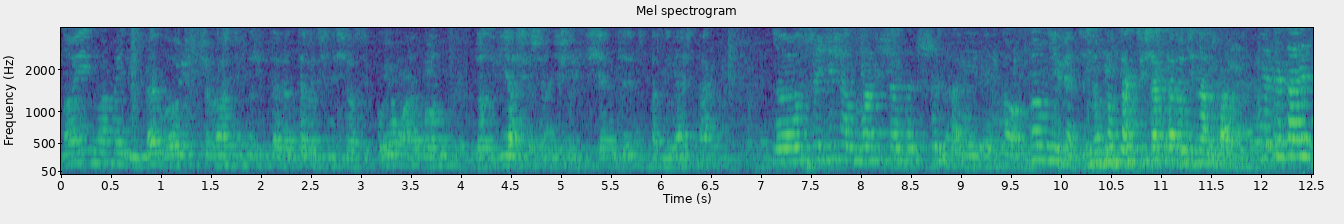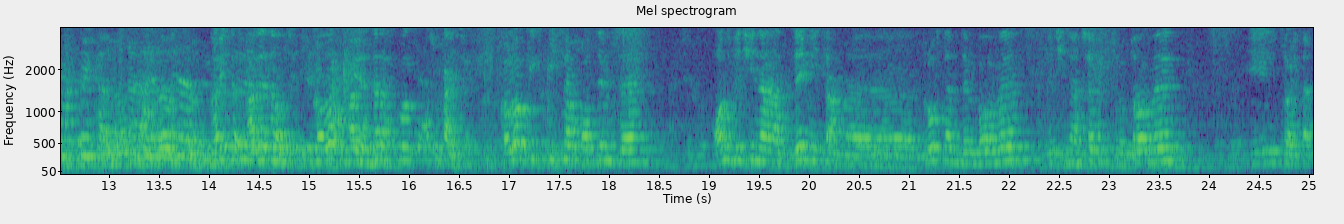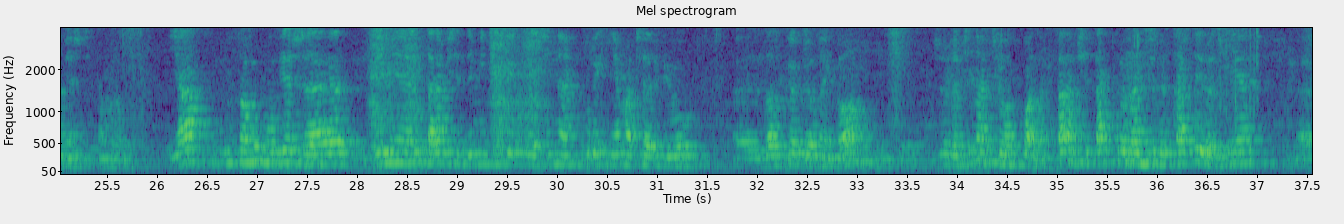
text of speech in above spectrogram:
No i mamy lipę, bo już przeważnie wtedy te, te rodziny się osypują, albo rozwija się 60 tysięcy, czy tam ileś, tak? No 62 300 mniej więcej. No, no mniej więcej. No to tak czy siak ta rodzina spada. Nie, to jest arytmetyka, no. po prostu. No i to, ale dobrze, I kolo, ale teraz po- posłuchajcie. Kolopik pisał o tym, że on wycina dymi tam e, dębowy, wycina czerw trutowy i coś tam jeszcze tam robi. Ja znowu mówię, że dymie, staram się dymić w tych rodzinach, w których nie ma czerwiu e, zasklepionego, czy rodzinach, czy odkładach. Staram się tak prowadzić, żeby w każdej rodzinie e,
